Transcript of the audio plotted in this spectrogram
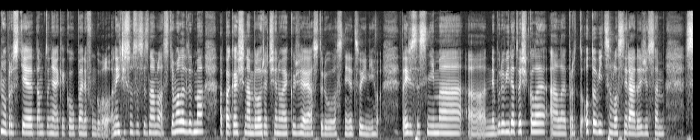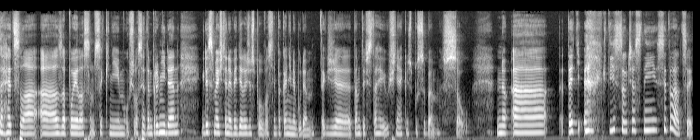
No prostě tam to nějak jako úplně nefungovalo. A nejdřív jsem se seznámila s těma lidma a pak až nám bylo řečeno, jako, že já studuju vlastně něco jiného. Takže se s nima uh, nebudu výdat ve škole, ale proto o to víc jsem vlastně ráda, že jsem se hecla a zapojila jsem se k ním už vlastně ten první den, kdy jsme ještě nevěděli, že spolu vlastně pak ani nebudem. Takže tam ty vztahy už nějakým způsobem jsou. No a teď k té současné situaci.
